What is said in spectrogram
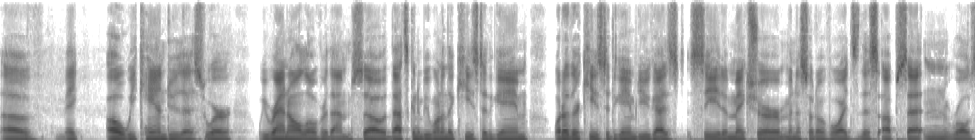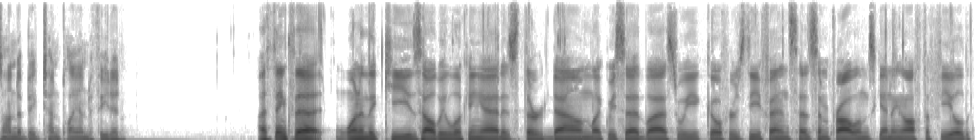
of make oh, we can do this, where we ran all over them. So that's going to be one of the keys to the game. What other keys to the game do you guys see to make sure Minnesota avoids this upset and rolls on to Big Ten play undefeated? I think that one of the keys I'll be looking at is third down. Like we said last week, Gophers defense had some problems getting off the field.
